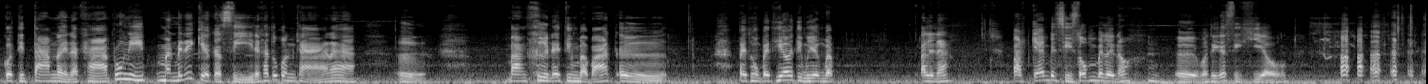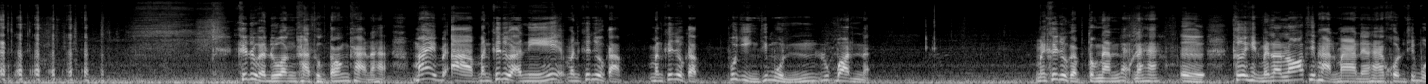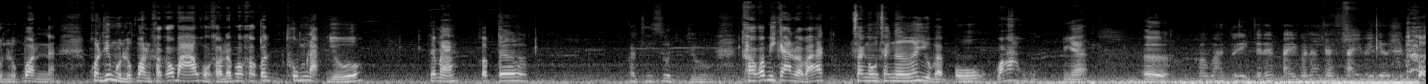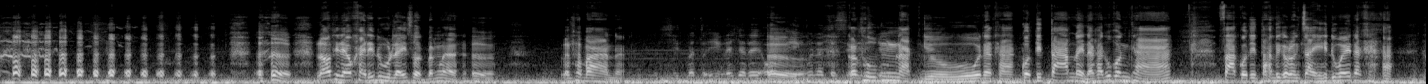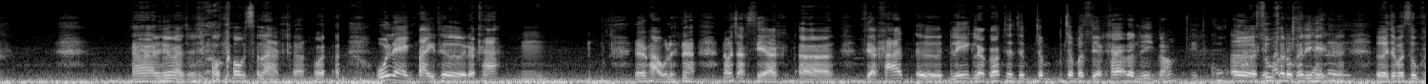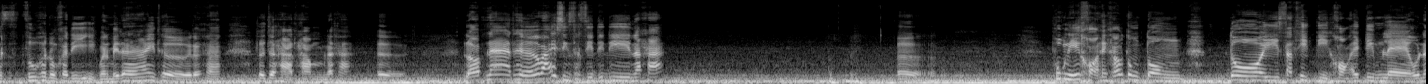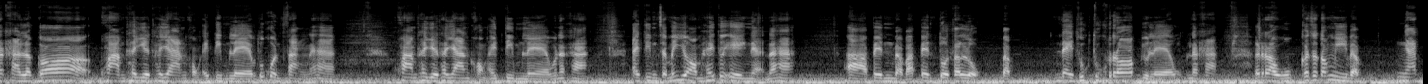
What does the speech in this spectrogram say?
กดติดตามหน่อยนะคะ พรุ่งนี้มันไม่ได้เกี่ยวกับสีนะคะ ทุกคนขานะคะเออ บางคืนไอติมแบบว่า เออ ไปทงไปเที่ยวไอติมยังแบบ อะไรนะ ปัดแก้มเป็นสีส้มไปเลยเนาะ เออบางทีก็สีเขียว ขึ้นอยู่กับดวงค่ะ ถูกต้องค่ะนะฮะ ไม่ อ่า มันขึ้นอยู่กับอันนี้ มันขึ้นอยู่กับ มันขึ้นอยู่กับผู้หญิงที่หมุนลูกบอลน่ะ มันขึ้นอยู่กับตรงนั้นน่ะนะฮะ เออ เธอเห็นไหมละรอบที่ผ่านมาเนี่ยนะฮะ คนที่หมุนลูกบอลน่ะ คนที่หมุนลูกบอลเขาก็ว้าวของเขานะเพราะเขาก็ทุ่มหนักอยู่ ใช่ไหมคอปเตอร์ ก็ที่สุดอยู่เขาก็มีการแบบว่าชะงงชะเง้ออยู่แบบโอ้ว้าวอย่างเงี้ย เออ เพราะว่าตัวเองจะได้ไปก็น่าจะใส่ไว้เยอะอยู่เออรอบที่แล้วใครได้ดูไลฟ์สดบ้างล่ะ เออ รัฐบาลอะคิด ว่าตัวเองน่าจะได้ออเอกอเองก็น่าจะซื้อก็ทุ่มหนักอยู่นะคะ กดติดตามหน่อยนะคะ ทุกคนขาฝากกดติดตามเป็นกำลังใจให้ด้วยนะคะอ่าไม่หมายจะเอากองสลากครับโอ้ยแรงไปเธอนะคะ อืมเดี๋ยวเผาเลยนะ นอกจากเสีย เอ่อ เสียค่า เออเลขแล้วก็จะจะจะจะมาเสียค่าอะไรนี่อีกเนาะ ติดคุก เออ สู้ขนมคดีเยวมันเสียเลยเออ จะมาสู้สู้ขนมคดีอีกมันไม่ได้เธอนะคะ เธอจะหาทำนะคะ เออ รอบหน้าเธอไว้สิ่งศักดิ์สิทธิ์ดีๆนะคะ เออพรุ่งนี้ขอให้เขาตรงๆ โดยสถิติของไอติมแล้วนะคะ แล้วก็ความทะเยอทะยานของไอติมแล้ว ทุกคนฟังนะฮะ ความทะเยอทะยานของไอติมแล้วนะคะ ไอติมจะไม่ยอมให้ตัวเองเนี่ยนะคะอ่า เป็นแบบว่าเป็นตัวตลกแบบในทุกๆรอบอยู่แล้วนะคะ เราก็จะต้องมีแบบงัด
